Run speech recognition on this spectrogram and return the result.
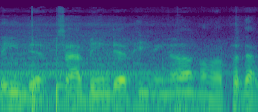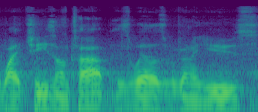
bean dip. So I have bean dip heating up. I'm going to put that white cheese on top, as well as we're going to use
